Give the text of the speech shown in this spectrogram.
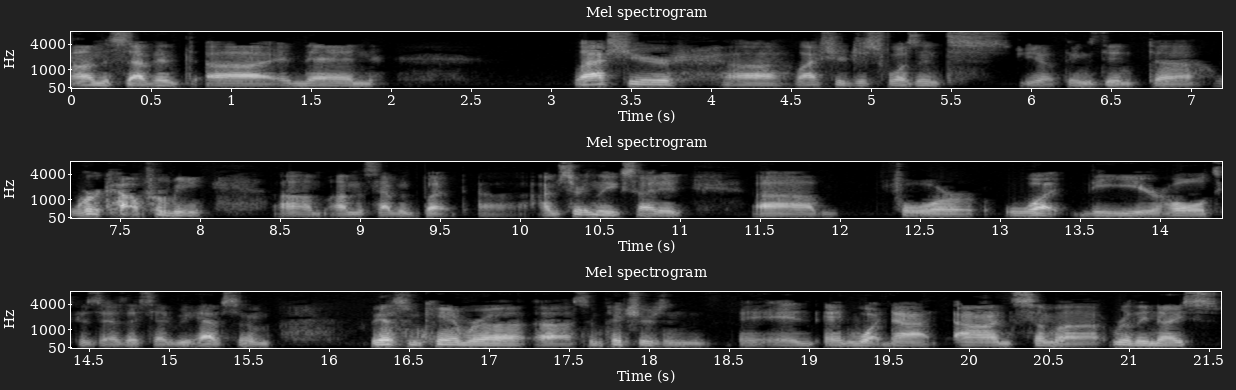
on the 7th. Uh, and then last year, uh, last year just wasn't, you know, things didn't work out for me um, on the 7th, but I'm certainly excited. Um, for what the year holds. Because as I said, we have some we have some camera, uh, some pictures and and and whatnot on some uh, really nice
